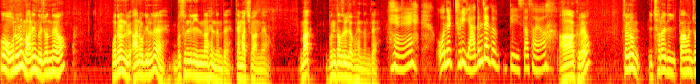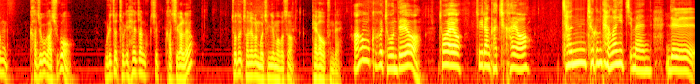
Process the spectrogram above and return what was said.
어 오늘은 많이 늦었네요. 오늘은 왜안 오길래 무슨 일이 있나 했는데 때마침 왔네요. 막 문 닫으려고 했는데. 네, 오늘 둘이 야근 작업이 있어서요. 아 그래요? 자 그럼 이 차라리 이 빵은 좀 가지고 가시고 우리 저 저기 해장국집 같이 갈래요? 저도 저녁을 못 챙겨 먹어서 배가 고픈데. 아우 그거 좋은데요. 좋아요. 저희랑 같이 가요. 전 조금 당황했지만 늘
